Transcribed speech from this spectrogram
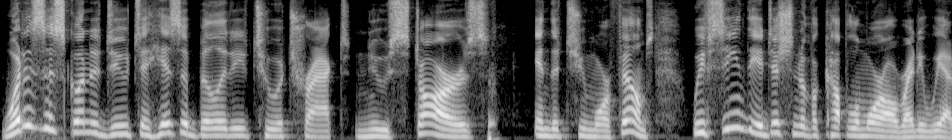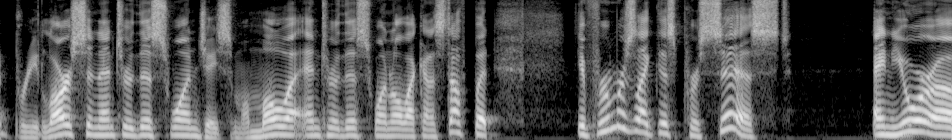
what is this going to do to his ability to attract new stars in the two more films? We've seen the addition of a couple more already. We had Brie Larson enter this one, Jason Momoa enter this one, all that kind of stuff. But if rumors like this persist, and you're a,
